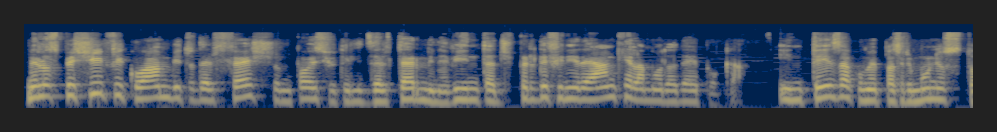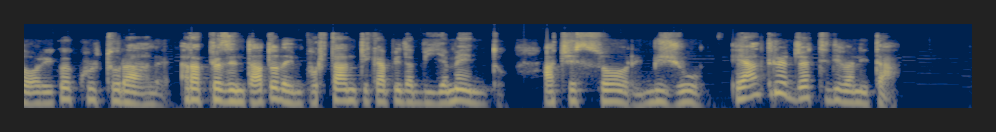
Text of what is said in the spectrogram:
Nello specifico ambito del fashion poi si utilizza il termine vintage per definire anche la moda d'epoca, intesa come patrimonio storico e culturale, rappresentato da importanti capi d'abbigliamento, accessori, bijou e altri oggetti di vanità.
